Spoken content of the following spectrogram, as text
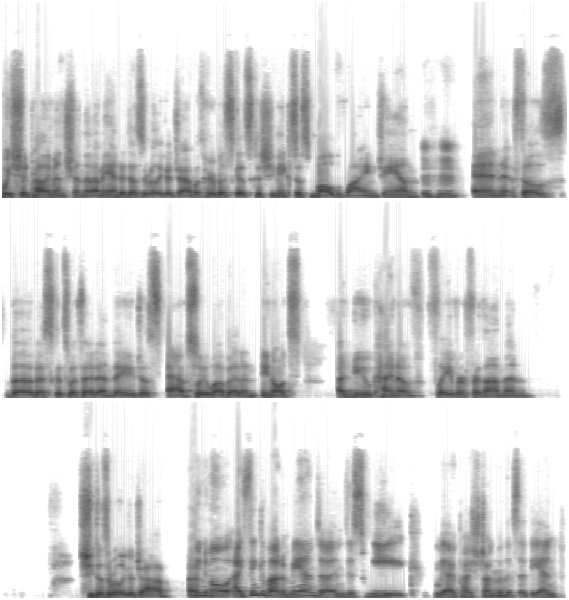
we should probably mention that Amanda does a really good job with her biscuits because she makes this mulled wine jam Mm-hmm. and fills the biscuits with it, and they just absolutely love it. And you know, it's a new kind of flavor for them, and she does a really good job. You know, I think about Amanda and this week. I, mean, I probably should talk Mm. about this at the end.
